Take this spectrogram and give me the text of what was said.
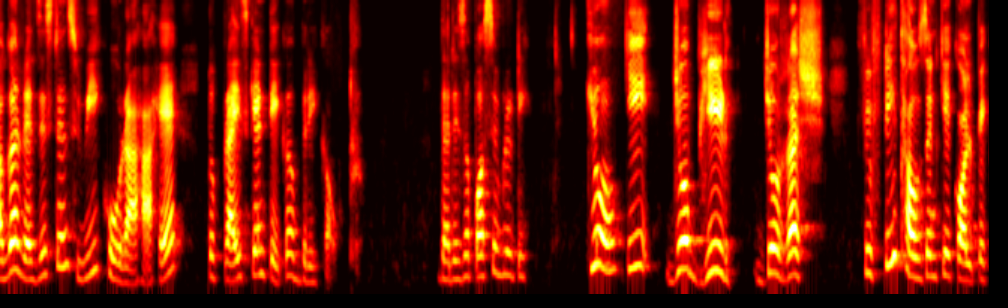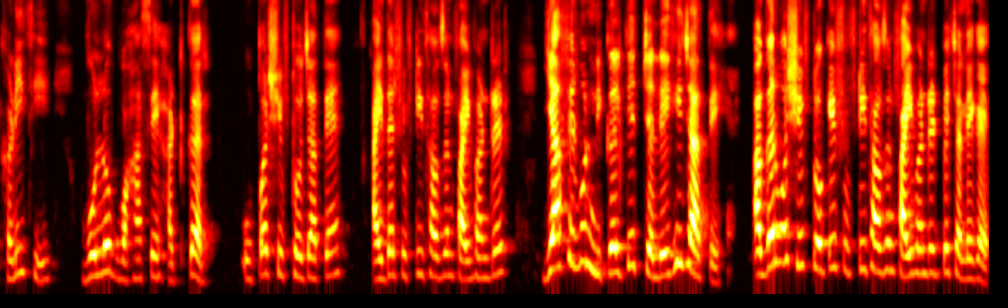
अगर रेजिस्टेंस वीक हो रहा है तो price can take a breakout there is a possibility क्योंकि जो भीड़, जो रश फिफ्टी थाउज़ेंड के कॉल पे खड़ी थी, वो लोग वहाँ से हटकर ऊपर शिफ्ट हो जाते हैं either fifty thousand five hundred या फिर वो निकल के चले ही जाते हैं। अगर वो शिफ्ट होके फिफ्टी थाउज़ेंड फाइव हंड्रेड पे चले गए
